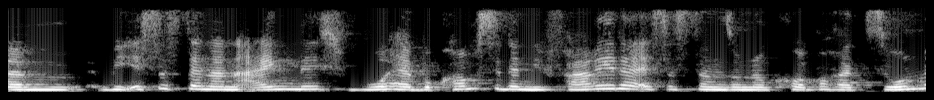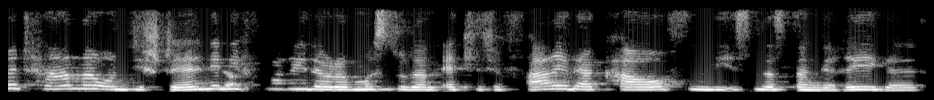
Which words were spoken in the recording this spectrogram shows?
Ähm, wie ist es denn dann eigentlich, woher bekommst du denn die Fahrräder? Ist es dann so eine Kooperation mit Hanau und die stellen dir ja. die Fahrräder oder musst du dann etliche Fahrräder kaufen? Wie ist denn das dann geregelt?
